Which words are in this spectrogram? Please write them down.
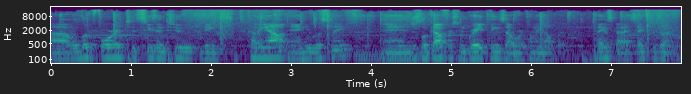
Uh, we look forward to season two being coming out and you listening, and just look out for some great things that we're coming up with. Thanks, guys. Thanks for joining.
